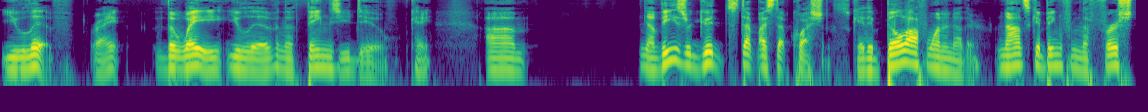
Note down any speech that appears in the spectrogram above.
you live, right? The way you live and the things you do. Okay. Um, now these are good step by step questions. Okay, they build off one another, not skipping from the first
